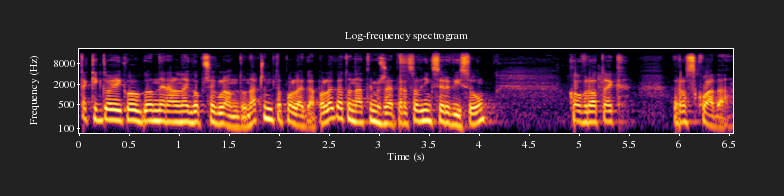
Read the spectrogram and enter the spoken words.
takiego jego generalnego przeglądu. Na czym to polega? Polega to na tym, że pracownik serwisu kołowrotek rozkłada.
